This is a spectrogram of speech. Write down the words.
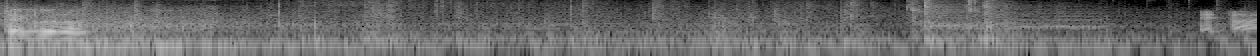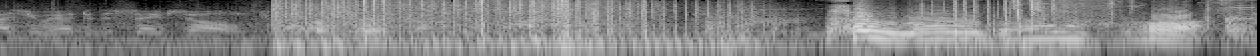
Take a little. Advise you head to the safe zone. You Oh shit. So low, bro. Fuck.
